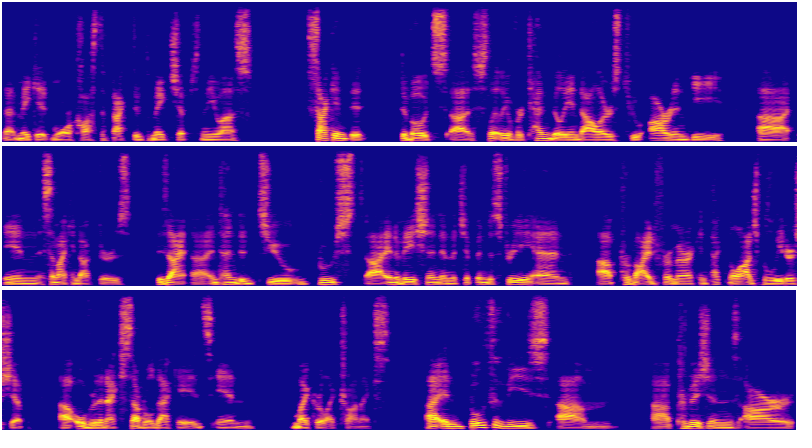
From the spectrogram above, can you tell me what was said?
that make it more cost effective to make chips in the US. Second, it devotes uh, slightly over $10 billion to R&D uh, in semiconductors design, uh, intended to boost uh, innovation in the chip industry and uh, provide for American technological leadership over the next several decades in microelectronics. Uh, and both of these um, uh, provisions are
